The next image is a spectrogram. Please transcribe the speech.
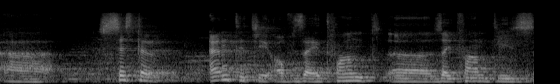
uh, sister entity of Zayed Fund. Uh, Zayed Fund is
